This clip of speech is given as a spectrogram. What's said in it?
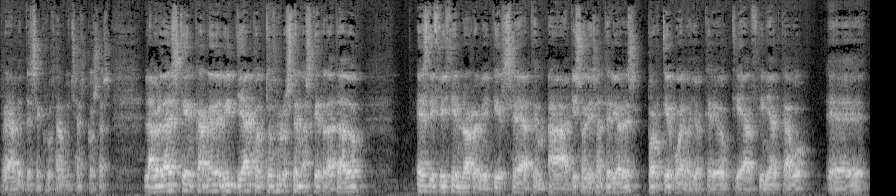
realmente se cruzan muchas cosas. La verdad es que en Carne de Vid ya con todos los temas que he tratado es difícil no remitirse a, episodios anteriores porque, bueno, yo creo que al fin y al cabo eh,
